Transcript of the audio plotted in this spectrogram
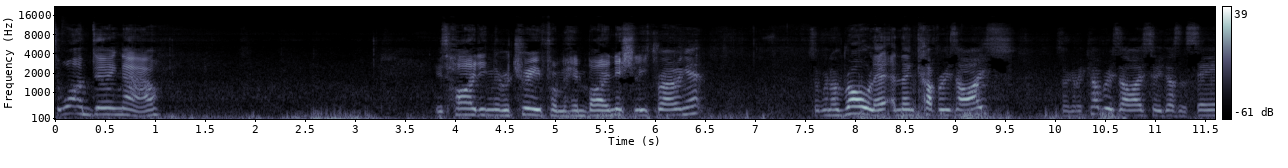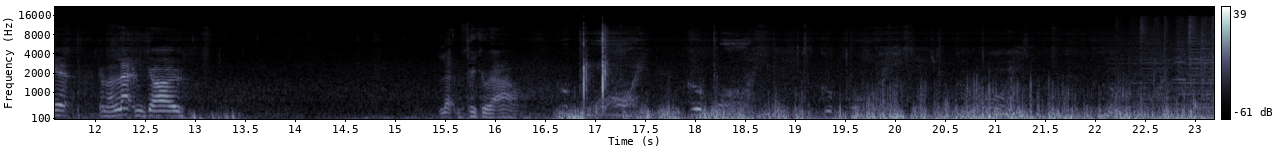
So what I'm doing now is hiding the retrieve from him by initially throwing it. So I'm going to roll it and then cover his eyes. So I'm going to cover his eyes so he doesn't see it. Going to let him go. Let him figure it out. Good boy. Good boy. Good boy. Good boy. So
